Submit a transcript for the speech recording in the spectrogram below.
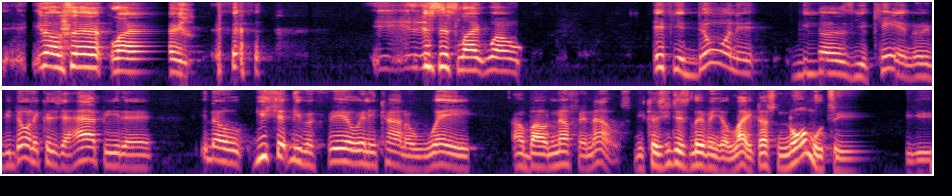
you know what I'm saying? Like, it's just like, well, if you're doing it because you can, and if you're doing it because you're happy, then, you know, you shouldn't even feel any kind of way about nothing else because you're just living your life. That's normal to you you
